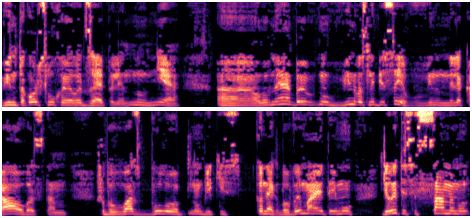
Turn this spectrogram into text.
він також слухає Zeppelin. Ну ні. А, головне, аби ну він вас не бісив, він не лякав вас там, щоб у вас було ну якийсь конект, бо ви маєте йому ділитися самим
